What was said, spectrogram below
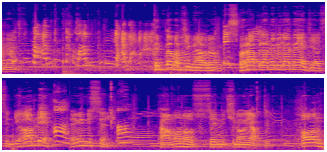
Aynen. Tıkla bakayım yavrum. Beş. Problemi bilemeyeceksin diyor. 11. On. Emin misin? 10. Tamam 10 olsun. Senin için 10 yaptık. 10.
